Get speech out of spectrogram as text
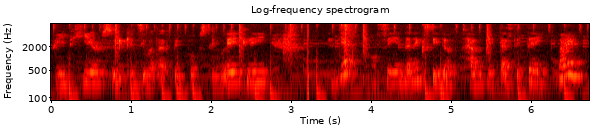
feed here so you can see what I've been posting lately. And yeah, I'll see you in the next video. Have a fantastic day. Bye!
